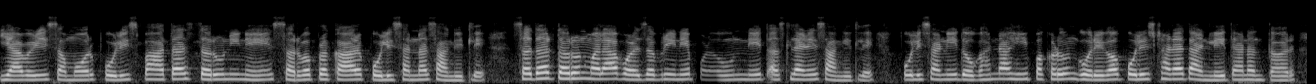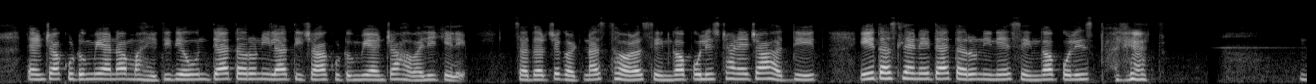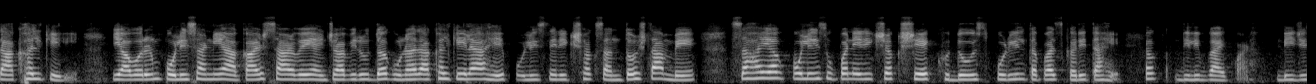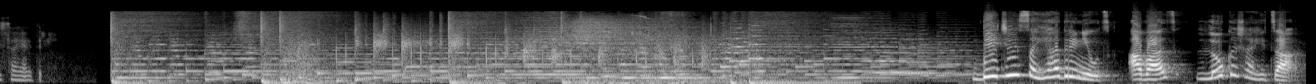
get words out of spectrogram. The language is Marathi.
यावेळी समोर पोलीस पाहताच तरुणीने सर्व प्रकार पोलिसांना सांगितले. सदर तरुण मला बळजबरीने पळवून नेत असल्याने सांगितले. पोलिसांनी दोघांनाही पकडून गोरेगाव पोलीस ठाण्यात आणले. त्यानंतर त्यांच्या कुटुंबियांना माहिती देऊन त्या तरुणीला तिच्या कुटुंबियांच्या हवाली केले. सदरचे घटनास्थळ सेनगाव पोलीस ठाण्याच्या हद्दीत येत असल्याने त्या तरुणीने सेनगाव पोलीस ठाण्यात दाखल केली. यावरून पोलिसांनी आकाश साळवे यांच्या विरुद्ध गुन्हा दाखल केला आहे. पोलीस निरीक्षक संतोष तांबे सहाय्यक पोलीस उपनिरीक्षक शेख खुदूस पुढील तपास करीत आहे. Dilip Gaikwad DG Sahyadri. DG Sahyadri news आवाज लोकशाहीचा.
